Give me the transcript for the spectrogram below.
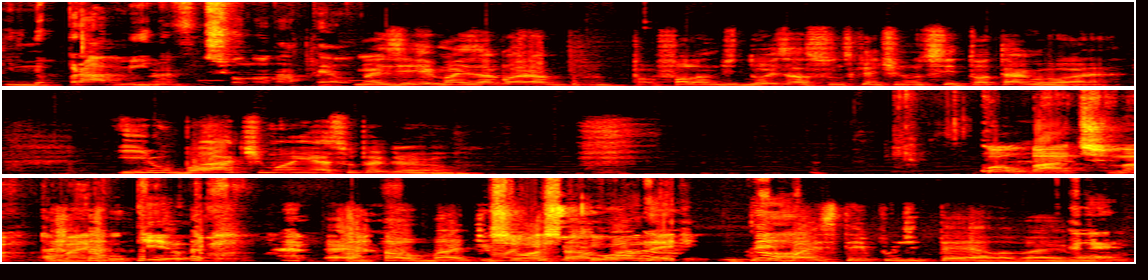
e pra mim não funcionou na tela. Mas, mas agora, falando de dois assuntos que a gente não citou até agora. E o Batman e a Supergirl? Qual Batman? O Michael Keaton? é, o Batman George tá Clooney. tem mais tempo de tela, vai. É. O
